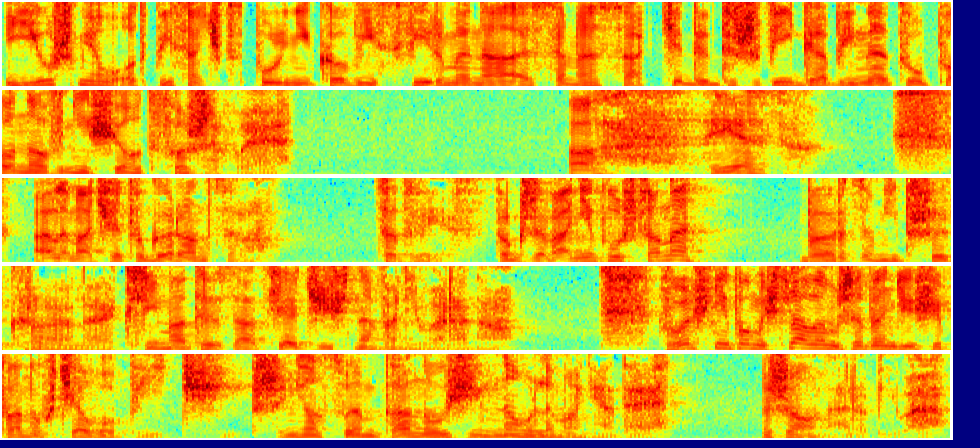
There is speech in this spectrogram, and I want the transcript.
i już miał odpisać wspólnikowi z firmy na SMS-a, kiedy drzwi gabinetu ponownie się otworzyły. O, Jezu. Ale macie tu gorąco. Co tu jest? Ogrzewanie puszczone? Bardzo mi przykro, ale klimatyzacja dziś nawaliła rano. Właśnie pomyślałem, że będzie się panu chciało pić przyniosłem panu zimną lemoniadę. Żona robiła.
